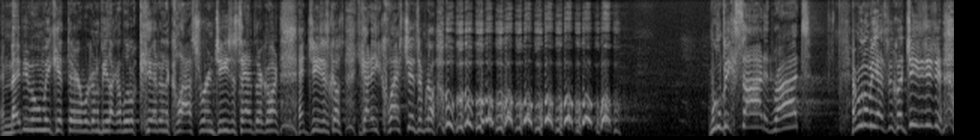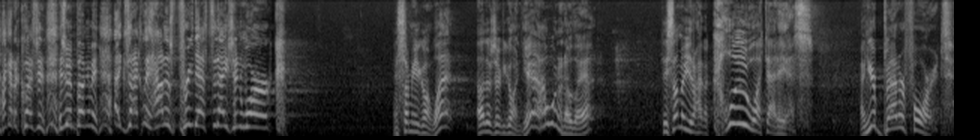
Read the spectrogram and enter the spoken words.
And maybe when we get there, we're going to be like a little kid in a classroom. Jesus stands there going, and Jesus goes, You got any questions? And we're going, ooh, ooh, ooh, We're going to be excited, right? And we're going to be asking the question, Jesus, Jesus, I got a question. It's been bugging me. Exactly how does predestination work? And some of you are going, what? Others of you going, yeah, I want to know that. See, some of you don't have a clue what that is. And you're better for it.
